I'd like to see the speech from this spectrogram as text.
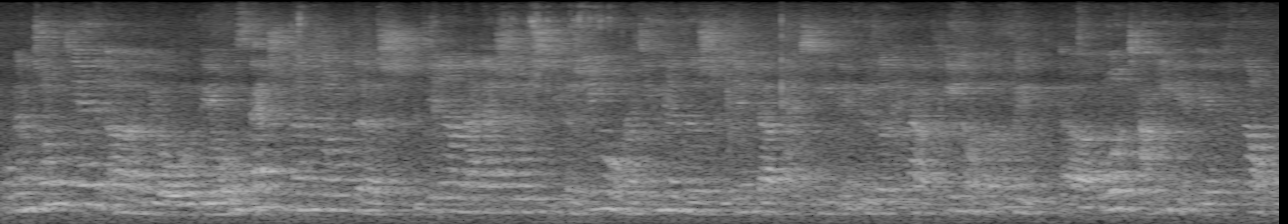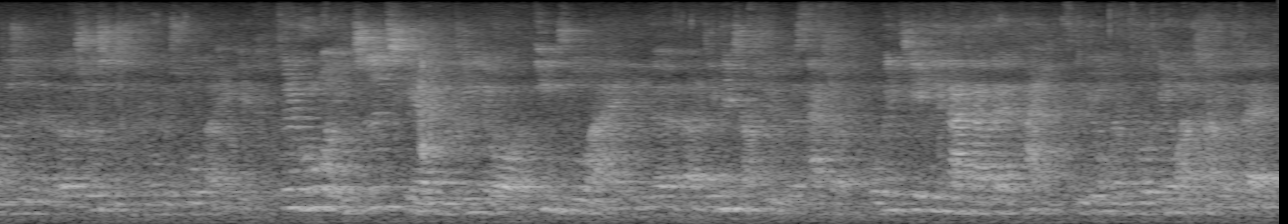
我们中间呃有留三十分钟的时间让大家休息，可是因为我们今天的时间比较弹性一点，比如说那 keynote 可能会呃多长一点点，那我们就是那个休息时间会缩短一点。所以如果你之前已经有印出来你的呃今天想去的 session，我会建议大家再看一次，因为我们昨天晚上有在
